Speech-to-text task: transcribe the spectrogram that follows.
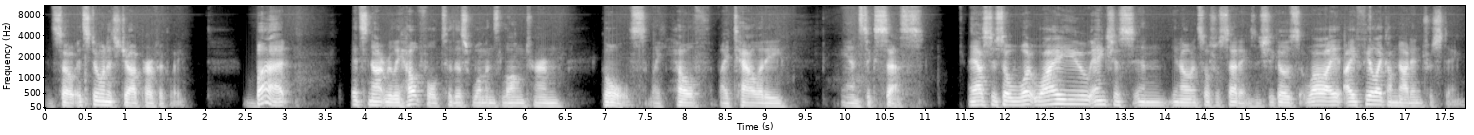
And so, it's doing its job perfectly. But it's not really helpful to this woman's long term goals like health, vitality, and success. I asked her, so what, why are you anxious in, you know, in social settings? And she goes, well, I, I feel like I'm not interesting.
